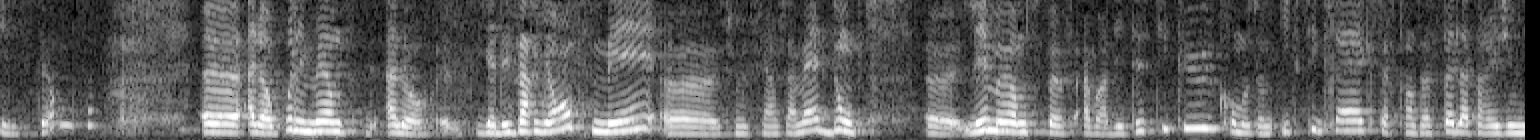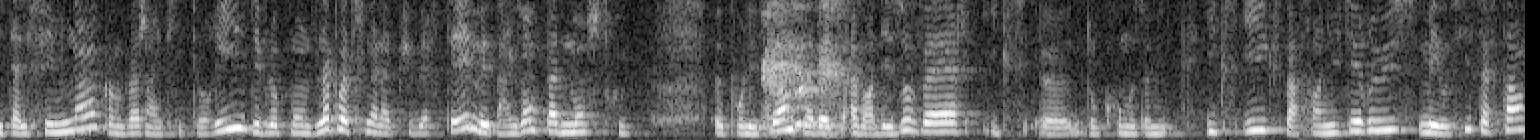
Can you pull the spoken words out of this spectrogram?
et les ferms. Euh, alors pour les merms, alors il y a des variantes, mais euh, je me souviens jamais. Donc euh, les merms peuvent avoir des testicules, chromosomes XY, certains aspects de l'appareil génital féminin, comme vagin et clitoris, développement de la poitrine à la puberté, mais par exemple pas de menstrues. Euh, pour les femmes, ça va être avoir des ovaires, euh, donc chromosomes XX, parfois un utérus, mais aussi certains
